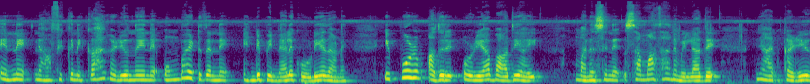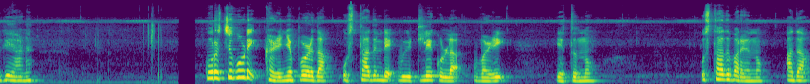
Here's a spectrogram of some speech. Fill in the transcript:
എന്നെ നാഫിക്ക് നിക്കാഹ് കഴിയുന്നതിന് മുമ്പായിട്ട് തന്നെ എന്റെ പിന്നാലെ കൂടിയതാണ്. ഇപ്പോഴും അതൊരു ഒഴിയാബാധയായി. മനസ്സിന് സമാധാനമില്ലാതെ ഞാൻ കഴിയുകയാണ്. കുറച്ചുകൂടി കഴിഞ്ഞപ്പോഴതാ ഉസ്താദിന്റെ വീട്ടിലേക്കുള്ള വഴി എത്തുന്നു. ഉസ്താദ് പറയുന്നു അതാ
